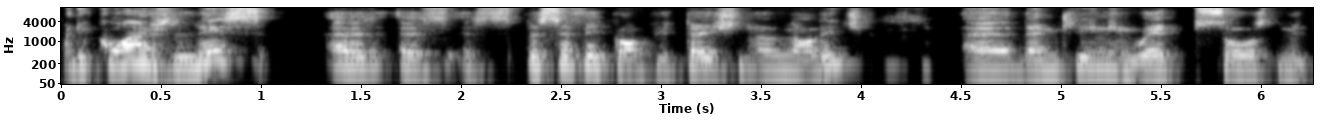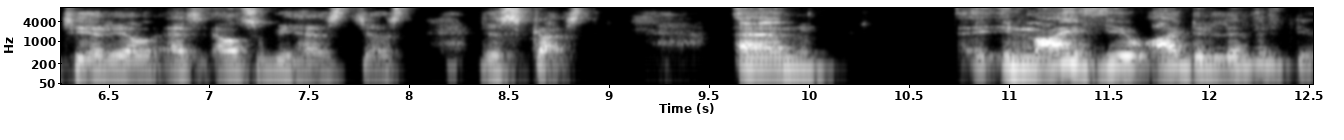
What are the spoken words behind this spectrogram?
requires less a, a, specific computational knowledge uh, than cleaning web sourced material as Elsabé has just discussed. Um, in my view, I deliberately,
